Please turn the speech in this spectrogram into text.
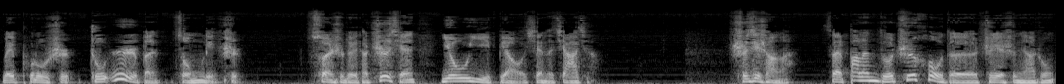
为普鲁士驻日本总领事，算是对他之前优异表现的嘉奖。实际上啊，在巴兰德之后的职业生涯中，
